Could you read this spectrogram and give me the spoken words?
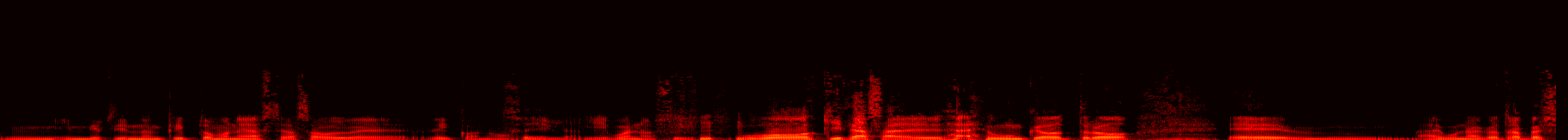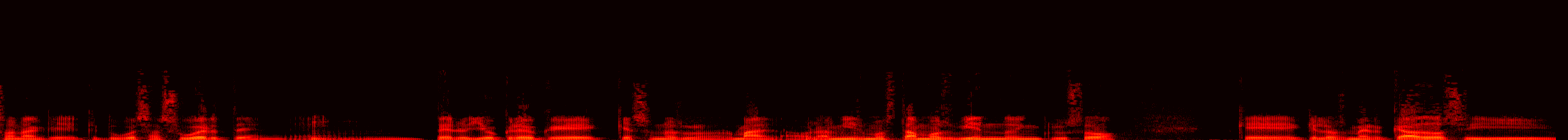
invirtiendo en criptomonedas te vas a volver rico, ¿no? y, bueno, sí, hubo quizás algún que otro, eh, alguna que otra persona que, tuvo esa suerte, eh, pero yo creo que, que, eso no es lo normal. Ahora mismo estamos viendo incluso que, los mercados y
